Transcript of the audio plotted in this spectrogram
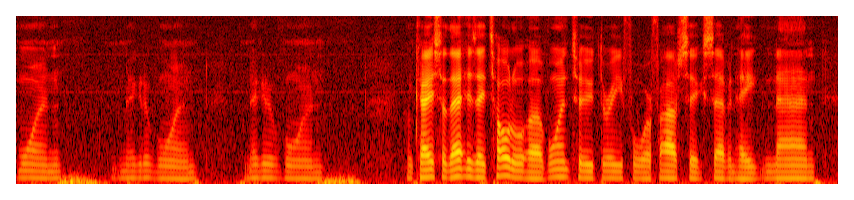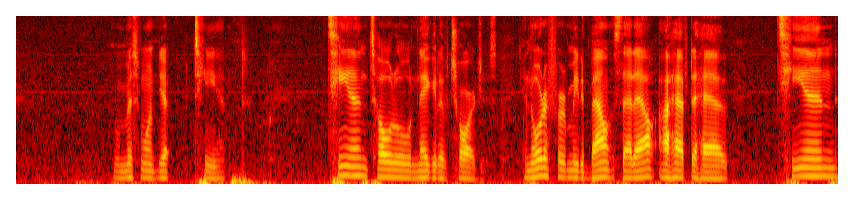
one, negative one, negative one. 1. Okay, so that is a total of one, two, three, four, five, six, seven, eight, nine. We'll miss one. Yep, 10. 10 total negative charges. In order for me to balance that out, I have to have 10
